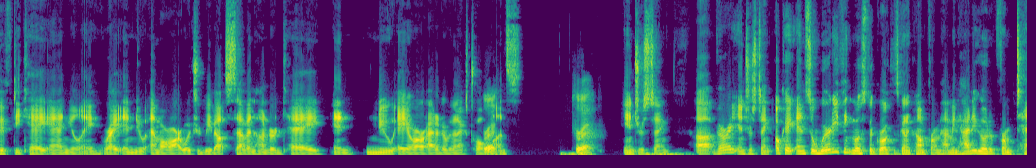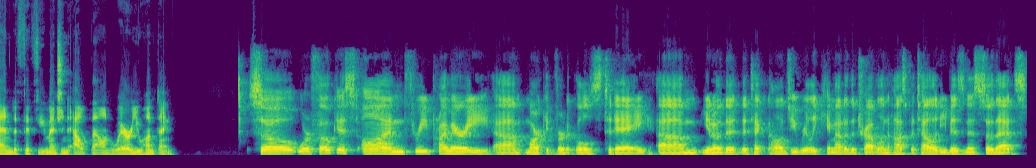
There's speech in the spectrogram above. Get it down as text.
50k annually, right, in new MRR, which would be about 700k in new ARR added over the next 12 Correct. months. Correct. Interesting. Uh, very interesting. Okay, and so where do you think most of the growth is going to come from? I mean, how do you go to, from 10 to 50? You mentioned outbound. Where are you hunting? So we're focused on three primary um, market verticals today. Um, you know, the the technology really came out of the travel and hospitality business, so that's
